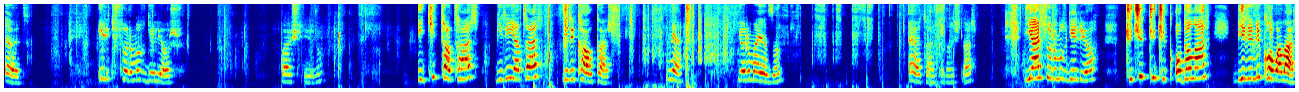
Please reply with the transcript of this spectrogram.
Evet. İlk sorumuz geliyor. Başlıyorum. İki Tatar, biri yatar, biri kalkar. Ne? Yoruma yazın. Evet arkadaşlar. Diğer sorumuz geliyor. Küçük küçük odalar birini kovalar.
